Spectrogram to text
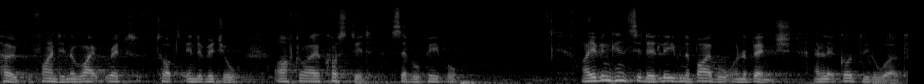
hope of finding the right red topped individual after I accosted several people. I even considered leaving the Bible on a bench and let God do the work.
